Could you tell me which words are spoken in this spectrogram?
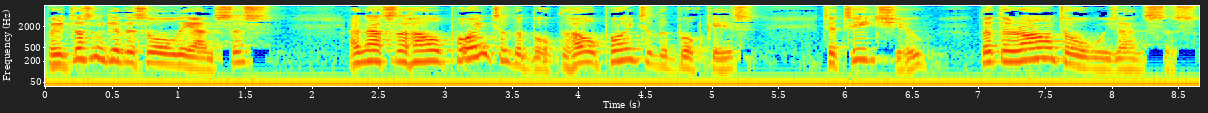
But it doesn't give us all the answers. And that's the whole point of the book. The whole point of the book is to teach you that there aren't always answers.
